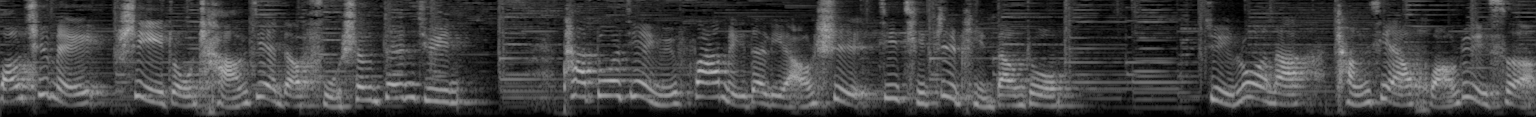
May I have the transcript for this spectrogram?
黄曲霉是一种常见的腐生真菌，它多见于发霉的粮食及其制品当中。菌落呢呈现黄绿色，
